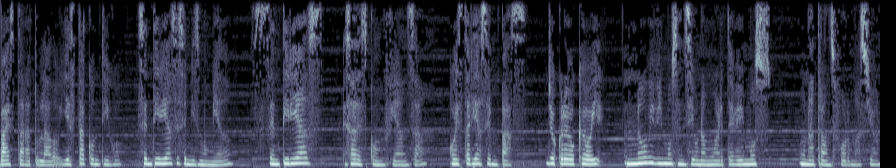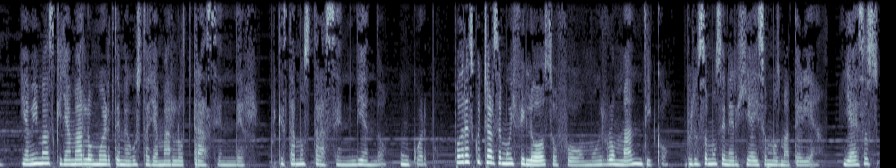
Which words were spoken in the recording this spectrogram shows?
va a estar a tu lado y está contigo, ¿sentirías ese mismo miedo? ¿Sentirías esa desconfianza? ¿O estarías en paz? Yo creo que hoy no vivimos en sí una muerte, vivimos una transformación. Y a mí más que llamarlo muerte me gusta llamarlo trascender, porque estamos trascendiendo un cuerpo. Podrá escucharse muy filósofo, muy romántico, pero somos energía y somos materia. Y a esos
